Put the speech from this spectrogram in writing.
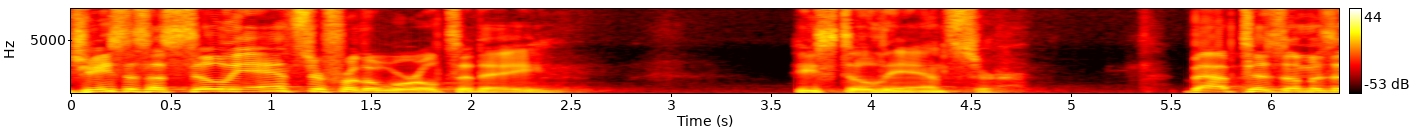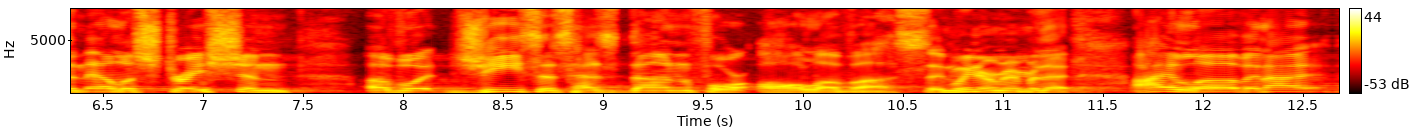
Jesus is still the answer for the world today. He's still the answer. Baptism is an illustration of what Jesus has done for all of us. And we need to remember that. I love, and I,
